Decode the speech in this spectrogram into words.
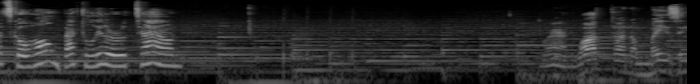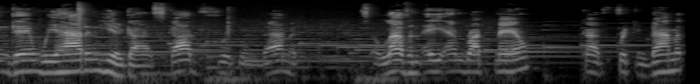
let's go home, back to Littleroot Town. Man, what an amazing game we had in here, guys. God freaking damn it. It's 11 a.m. right now. God freaking damn it.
